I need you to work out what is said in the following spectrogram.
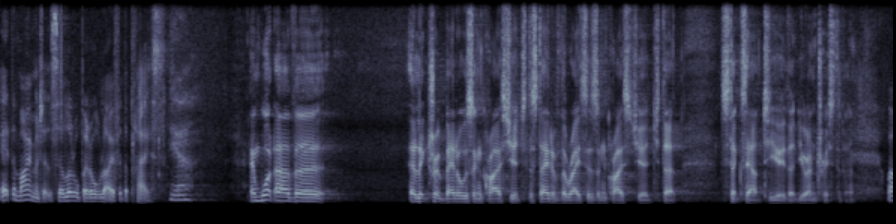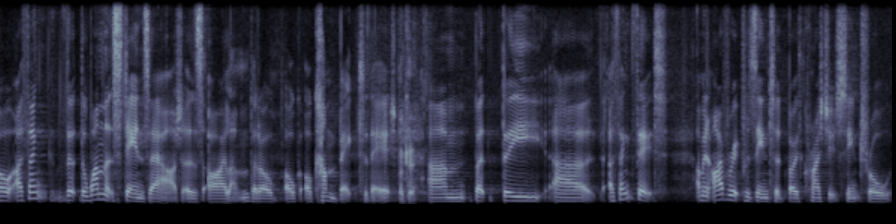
at the moment, it's a little bit all over the place. Yeah. And what are the electorate battles in Christchurch, the state of the races in Christchurch that sticks out to you that you're interested in? Well, I think that the one that stands out is Ilam, but I'll, I'll, I'll come back to that. Okay. Um, but the uh, I think that I mean I've represented both Christchurch Central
